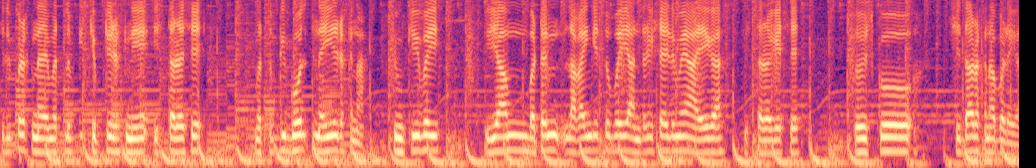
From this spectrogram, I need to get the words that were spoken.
स्लिप रखना है मतलब कि चिपटी रखनी है, इस तरह से मतलब कि गोल नहीं रखना। क्योंकि भाई, ये हम बटन लगाएँगे तो भाई अंदर की साइड में आएगा इस तरह के से तो इसको सीधा रखना पड़ेगा।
